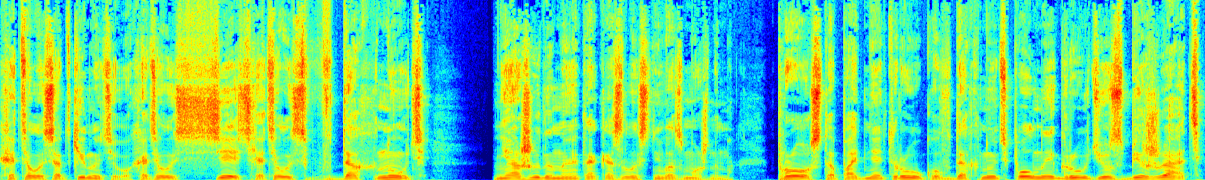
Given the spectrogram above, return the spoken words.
Хотелось откинуть его, хотелось сесть, хотелось вдохнуть. Неожиданно это оказалось невозможным. Просто поднять руку, вдохнуть полной грудью, сбежать.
